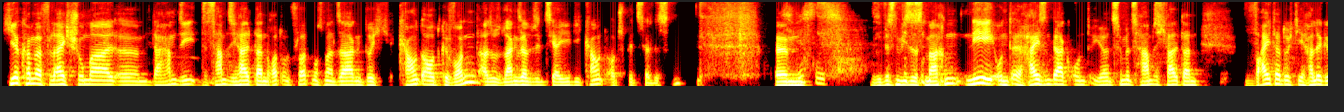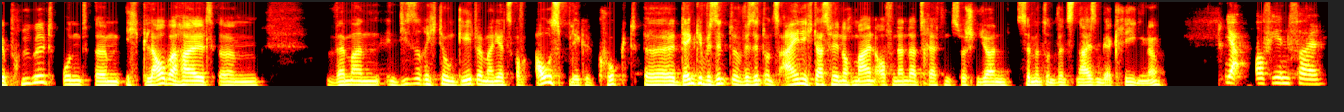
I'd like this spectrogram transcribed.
hier können wir vielleicht schon mal, ähm, da haben sie, das haben sie halt dann Rott und Flott, muss man sagen, durch Countout gewonnen. Also langsam sind sie ja hier die Countout-Spezialisten. Ähm, Sie wissen, wie sie es machen. Nee, und äh, Heisenberg und Jörn Simmons haben sich halt dann weiter durch die Halle geprügelt. Und ähm, ich glaube halt, ähm, wenn man in diese Richtung geht, wenn man jetzt auf Ausblicke guckt, äh, denke, wir sind, wir sind uns einig, dass wir nochmal ein Aufeinandertreffen zwischen Jörn Simmons und Vince Neisenberg kriegen, ne? Ja, auf jeden Fall.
